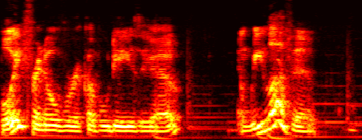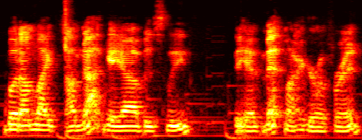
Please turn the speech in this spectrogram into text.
boyfriend over a couple days ago, and we love him. But I'm like, I'm not gay, obviously. They have met my girlfriend,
